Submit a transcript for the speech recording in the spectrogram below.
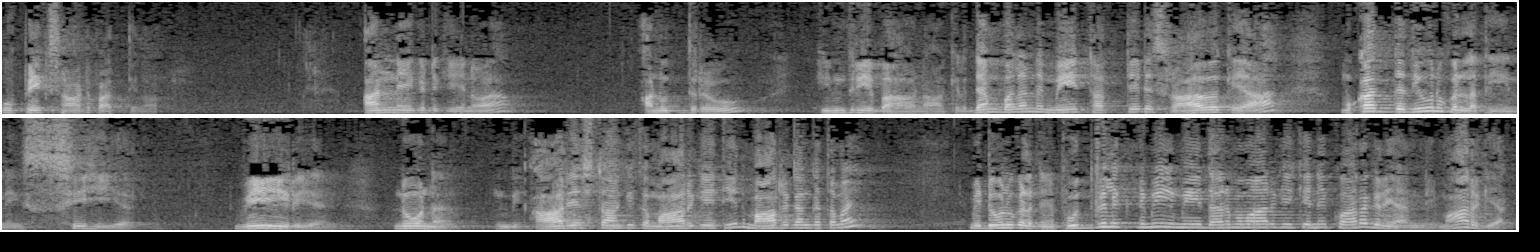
උපේක්ෂාවටපත් වෙනවා. අන්න ඒකට කියනවා අනුත්තර වූ ඉන්ද්‍රිය භාවනාව කියලා. දැන් බලන්න මේ தත්ත්වයට ශ්‍රාවකයා මොකද්ද දිනු කරලා තියෙන්නේ? සිහිය, වීරිය, නුවණ, ආර්ය ශ්‍රාංගික මාර්ගයේ තියෙන මාර්ගංග තමයි මේ දිනු කරලා තියෙන්නේ. පුද්ගලික නෙමෙයි මේ ධර්ම මාර්ගයේ කෙනෙක්ව අරගෙන යන්නේ මාර්ගයක්.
